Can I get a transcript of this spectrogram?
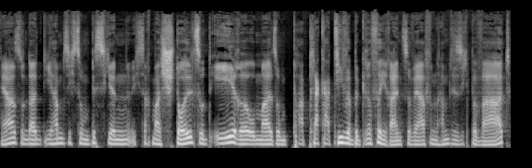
Ja, sondern die haben sich so ein bisschen, ich sag mal, Stolz und Ehre, um mal so ein paar plakative Begriffe hier reinzuwerfen, haben sie sich bewahrt.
